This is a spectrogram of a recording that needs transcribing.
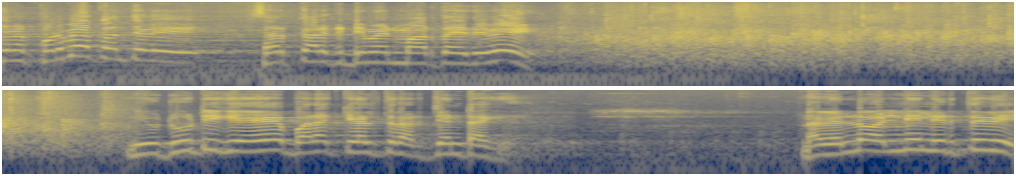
ಜನ ಕೊಡಬೇಕಂತೇಳಿ ಸರ್ಕಾರಕ್ಕೆ ಡಿಮ್ಯಾಂಡ್ ಮಾಡ್ತಾ ಇದ್ದೀವಿ. ನೀವು ಡ್ಯೂಟಿಗೆ ಬರೋಕ್ಕೆ ಹೇಳ್ತೀರ ಅರ್ಜೆಂಟಾಗಿ. ನಾವೆಲ್ಲೋ ಹಳ್ಳಿಯಲ್ಲಿ ಇರ್ತೀವಿ.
